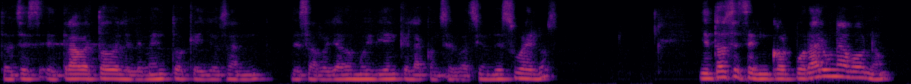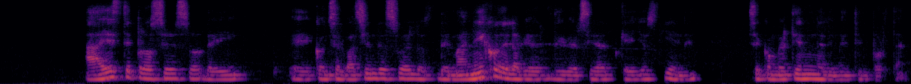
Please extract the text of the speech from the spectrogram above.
Entonces entraba todo el elemento que ellos han desarrollado muy bien, que es la conservación de suelos. Y entonces el incorporar un abono a este proceso de eh, conservación de suelos, de manejo de la biodiversidad que ellos tienen, se convertía en un elemento importante.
